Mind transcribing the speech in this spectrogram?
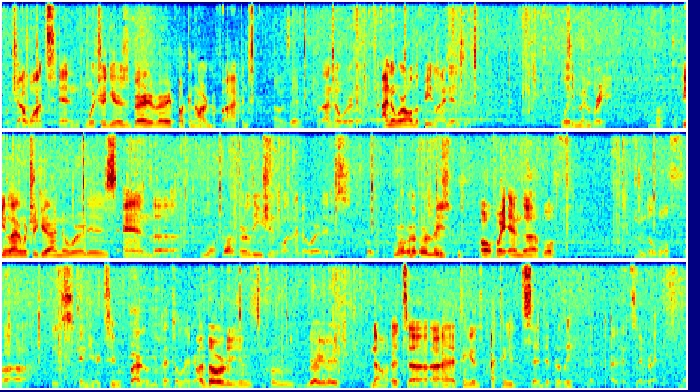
which I want. And Witcher gear is very, very fucking hard to find. Oh, is it? But I know where I know where all the feline is. It. Wait, memory. Oh. The feline Witcher gear, I know where it is, and the More fuck? Elysian one, I know where it is. More or leash? Oh wait, and the wolf. And the wolf uh, is in here too, but I don't get that till later. I thought Legion's from Dragon Age. No, it's uh, I I think it's I think it's said differently. I didn't say it right. No.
